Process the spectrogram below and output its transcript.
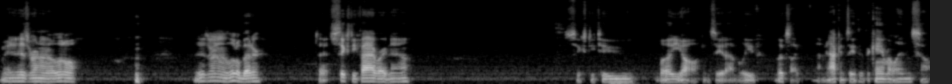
I mean, it is running a little. it is running a little better. It's at 65 right now. 62. Well, y'all can see it, I believe. Looks like. I mean, I can see through the camera lens, so.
